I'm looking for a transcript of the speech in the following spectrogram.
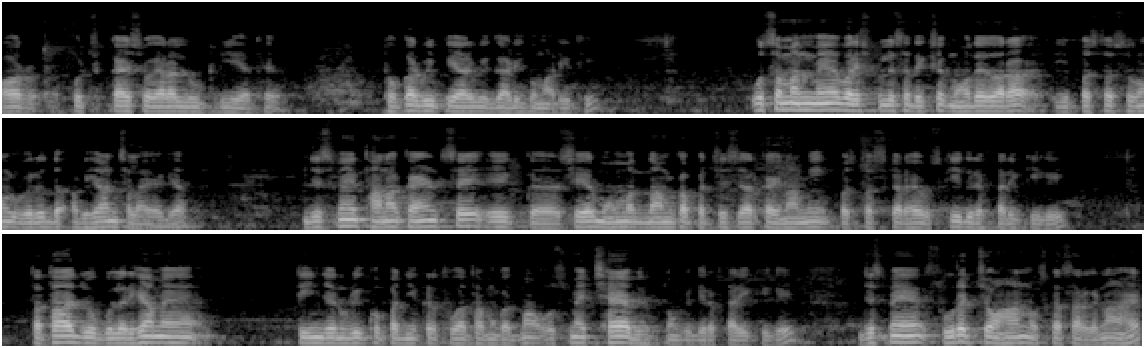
और कुछ कैश वगैरह लूट लिए थे। ठोकर भी, पीआरबी गाड़ी को मारी थी। उस संबंध में वरिष्ठ पुलिस अधीक्षक महोदय द्वारा ये तस्करों के विरुद्ध अभियान चलाया गया, जिसमें थाना कैंट से एक शेर मोहम्मद नाम का पच्चीस हज़ार का इनामी पस तस्कर है, उसकी गिरफ्तारी की गई। तथा जो गुलरिया में तीन जनवरी को पंजीकृत हुआ था मुकदमा, उसमें छः अभियुक्तों की गिरफ्तारी की गई, जिसमें सूरज चौहान, उसका सरगना है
